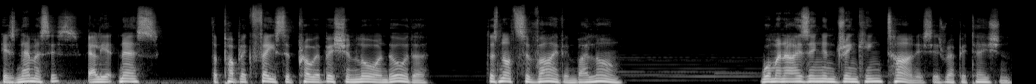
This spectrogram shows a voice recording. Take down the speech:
His nemesis, Eliot Ness, the public face of prohibition law and order, does not survive him by long. Womanizing and drinking tarnish his reputation.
